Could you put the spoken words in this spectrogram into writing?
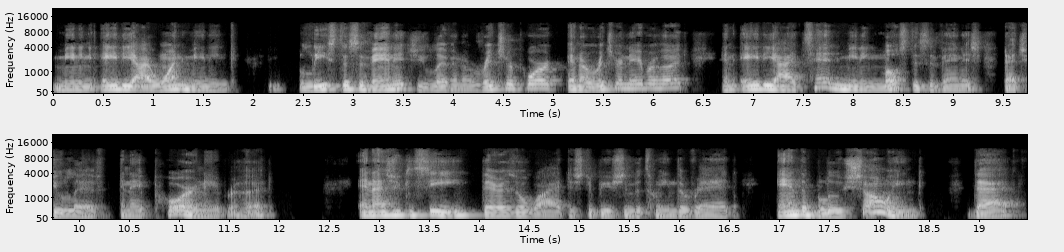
meaning ADI 1 meaning least disadvantage, you live in a richer port in a richer neighborhood, and ADI 10 meaning most disadvantaged that you live in a poorer neighborhood. And as you can see, there is a wide distribution between the red and the blue showing that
